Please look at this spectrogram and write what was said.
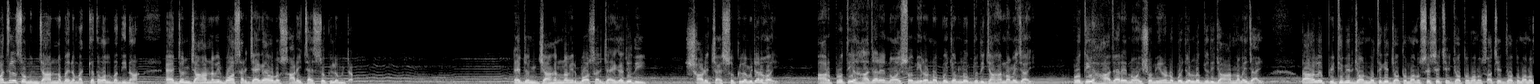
মাজলিস মিন জাহান্নাম বাইনা মাক্কাত ওয়াল মাদিনা। একজন জাহান্নামের বসার জায়গা হলো সাড়ে চারশো কিলোমিটার। একজন জাহান্নামের বসার জায়গা যদি সাড়ে চারশো কিলোমিটার হয়, আর প্রতি হাজারে নয়শো নিরানব্বই জন লোক যদি জাহান নামে যায় প্রতি হাজারে নয়শো নিরানব্বই জন লোক যদি জাহান নামে যায়, তাহলে পৃথিবীর জন্ম থেকে যত মানুষ এসেছে, যত মানুষ আছে, যত মানুষ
